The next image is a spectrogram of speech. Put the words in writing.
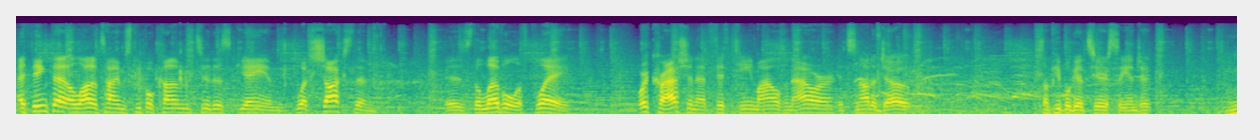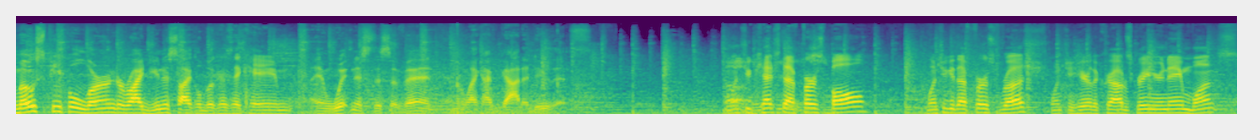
I think that a lot of times people come to this game, what shocks them is the level of play. We're crashing at 15 miles an hour. It's not a joke. Some people get seriously injured. Most people learn to ride unicycle because they came and witnessed this event and they're like, I've got to do this. Once you catch that first ball, once you get that first rush, once you hear the crowd scream your name once,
